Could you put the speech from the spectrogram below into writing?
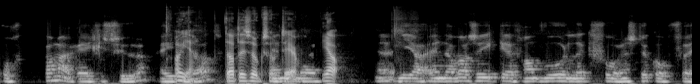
programmaregisseur, heet oh ja, dat. dat is ook zo'n term, ja. Uh, ja, en daar was ik uh, verantwoordelijk voor een stuk of uh,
